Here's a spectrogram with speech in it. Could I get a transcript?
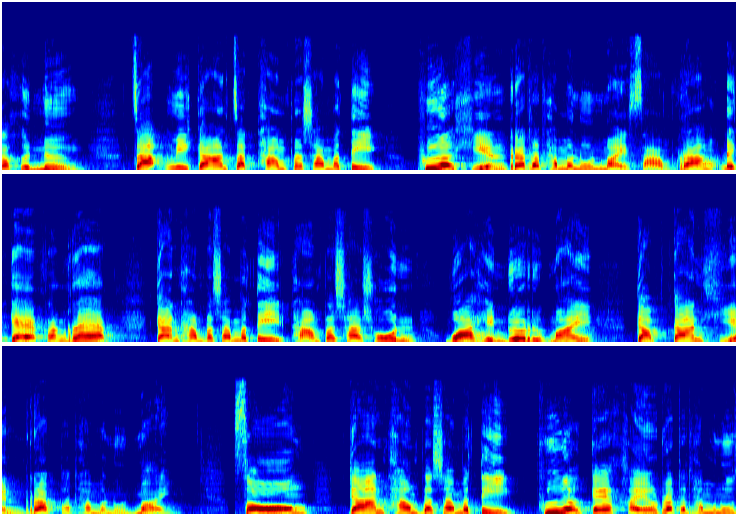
ก็คือ 1. จะมีการจัดทำประชามติเพื่อเขียนรัฐธรรมนูญใหม่ 3 ครั้ง ได้แก่ครั้งแรก การทำประชามติถามประชาชนว่าเห็นด้วยหรือไม่ กับการเขียนรัฐธรรมนูญใหม่ 2. การทำประชามติเพื่อแก้ไขรัฐธรรมนูญ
